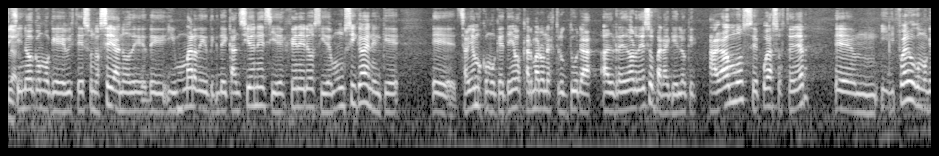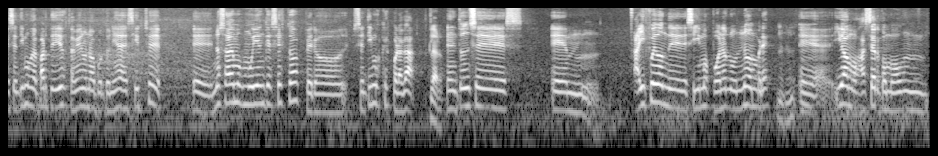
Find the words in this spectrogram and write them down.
Claro. sino como que, viste, es un océano de, de- y un mar de, de- de canciones y de géneros y de música en el que eh, sabíamos como que teníamos que armar una estructura alrededor de eso para que lo que hagamos se pueda sostener. Eh, y fue algo como que sentimos de parte de Dios también una oportunidad de decir, che, eh, no sabemos muy bien qué es esto, pero sentimos que es por acá. Claro. Entonces, em, ahí fue donde decidimos ponerle un nombre. Eh, íbamos a hacer como un,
